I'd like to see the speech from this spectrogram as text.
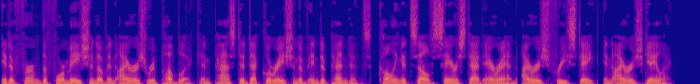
It affirmed the formation of an Irish Republic and passed a Declaration of Independence, calling itself Saorstát Éireann Irish Free State in Irish Gaelic.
